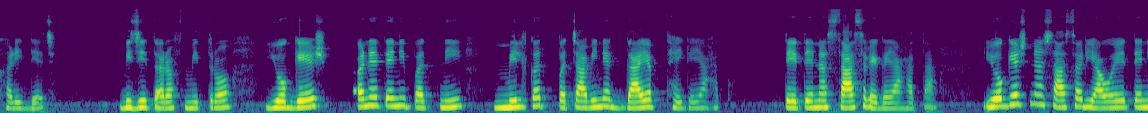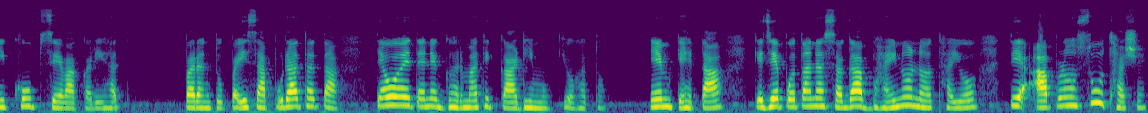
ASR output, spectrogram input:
ખરીદે છે. બીજી તરફ મિત્રો, યોગેશ અને તેની પત્ની મિલકત પચાવીને ગાયબ થઈ ગયા હતા. તે તેના સાસરે ગયા હતા. યોગેશના સાસરિયાઓએ તેની ખૂબ સેવા કરી હતી. પરંતુ પૈસા પૂરા થતાં તેઓએ તેને ઘરમાંથી કાઢી મૂક્યો હતો. એમ કહેતા કે જે પોતાના સગા ભાઈનો ન થયો તે આપણો શું થશે?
